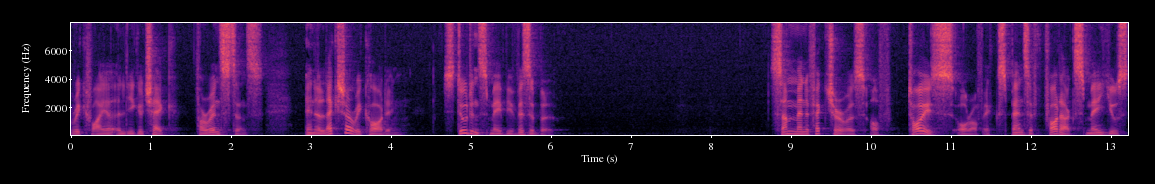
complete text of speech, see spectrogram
require a legal check. For instance, in a lecture recording, students may be visible. Some manufacturers of toys or of expensive products may use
